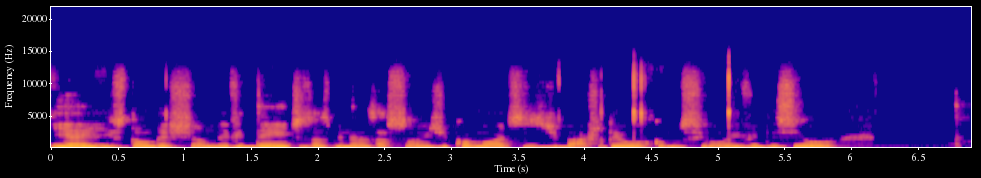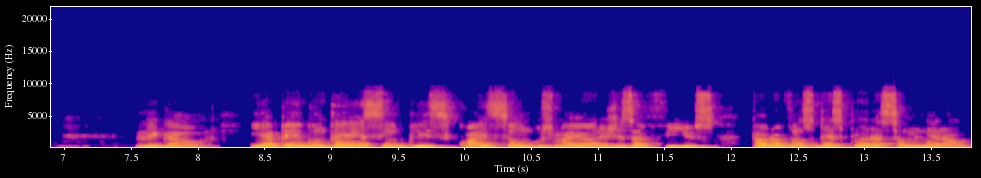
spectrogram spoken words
e aí estão deixando evidentes as mineralizações de commodities de baixo teor, como o senhor evidenciou. Legal. E a pergunta é simples: quais são os maiores desafios para o avanço da exploração mineral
